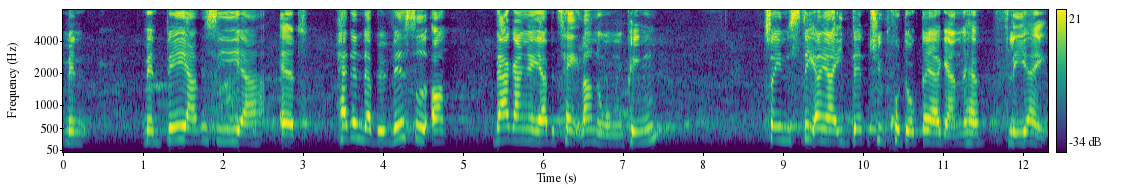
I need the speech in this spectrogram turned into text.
men, men det jeg vil sige er, at have den der bevidsthed om, hver gang jeg betaler nogle penge, så investerer jeg i den type produkter, jeg gerne vil have flere af.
